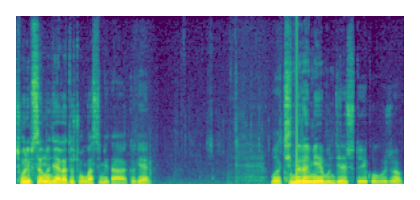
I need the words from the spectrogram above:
조립성은 얘가 더 좋은 것 같습니다. 그게 뭐 지느러미의 문제일 수도 있고 그죠?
